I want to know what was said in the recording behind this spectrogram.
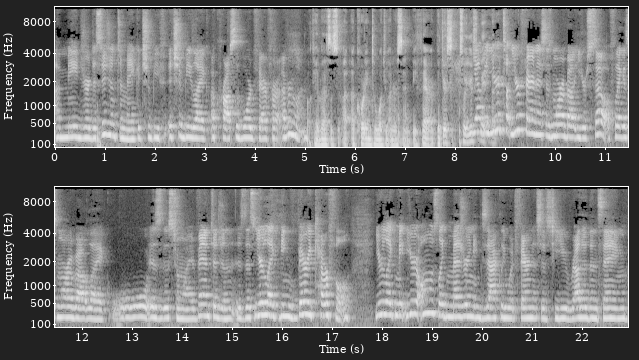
a major decision to make, it should be it should be like across the board fair for everyone. Okay, but that's uh, according to what you understand be fair. But you're so you're Yeah, but your t- your fairness is more about yourself. Like it's more about like, "Ooh, is this to my advantage, and is this? You're like being very careful. You're like you're almost like measuring exactly what fairness is to you, rather than saying,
